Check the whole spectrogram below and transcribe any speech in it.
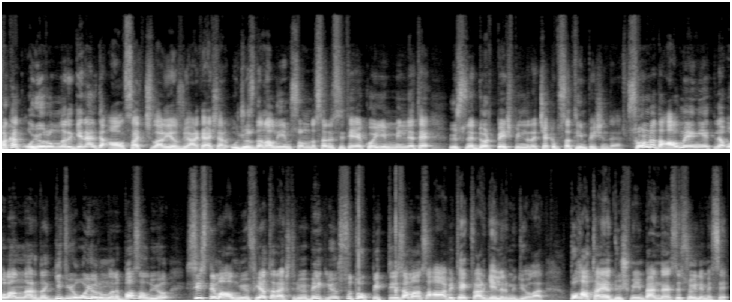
Fakat o yorumları genelde alsatçılar yazıyor arkadaşlar. Ucuzdan alayım sonunda sarı siteye koyayım millete üstüne 4-5 bin lira çakıp satayım peşinde. Sonra da almaya niyetli olanlar da gidiyor o yorumları baz alıyor. Sistemi almıyor, fiyat araştırıyor, bekliyor. Stok bittiği zamansa abi tekrar gelir mi diyorlar. Bu hataya düşmeyin benden size söylemesi.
